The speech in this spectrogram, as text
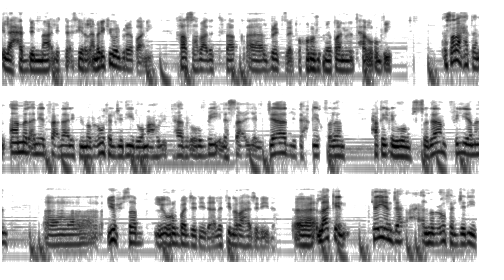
إلى حد ما للتأثير الأمريكي والبريطاني خاصة بعد اتفاق البريكزيت وخروج بريطانيا من الاتحاد الأوروبي. صراحة آمل أن يدفع ذلك المبعوث الجديد ومعه الاتحاد الأوروبي إلى السعي الجاد لتحقيق سلام حقيقي ومستدام في اليمن آه، يحسب لأوروبا الجديدة التي نراها جديدة. آه، لكن كي ينجح المبعوث الجديد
